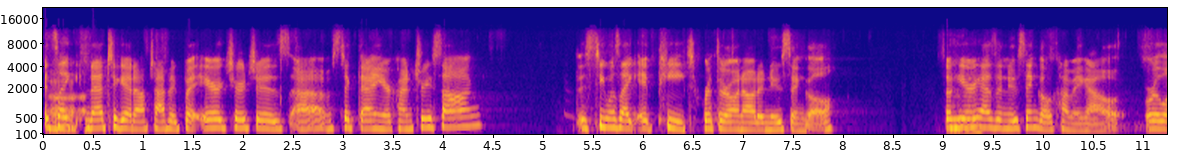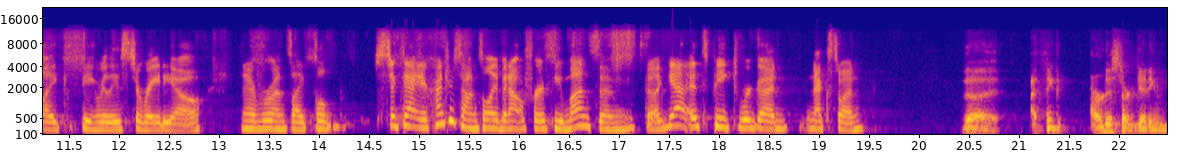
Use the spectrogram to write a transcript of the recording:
It's like, Uh, not to get off topic, but Eric Church's um, Stick That in Your Country song, this team was like, it peaked. We're throwing out a new single. So here he has a new single coming out or like being released to radio. And everyone's like, well, Stick That in Your Country song's only been out for a few months. And they're like, yeah, it's peaked. We're good. Next one. the I think artists are getting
